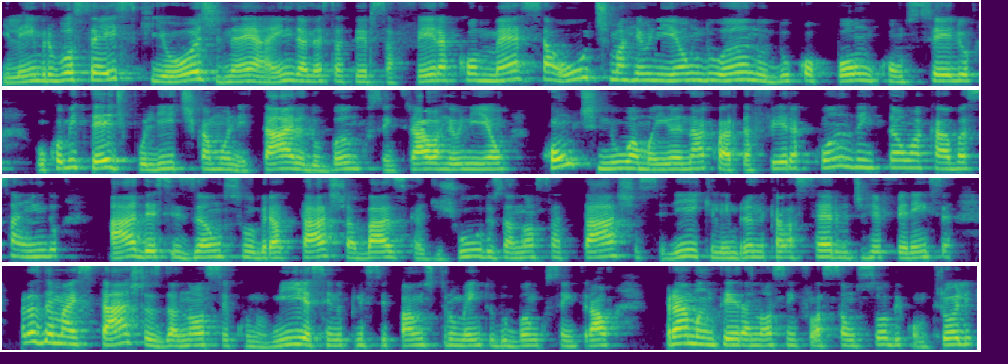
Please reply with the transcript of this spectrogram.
E lembro vocês que hoje, né, ainda nesta terça-feira, começa a última reunião do ano do Copom, o Conselho, o Comitê de Política Monetária do Banco Central. A reunião continua amanhã na quarta-feira, quando então acaba saindo a decisão sobre a taxa básica de juros, a nossa taxa Selic, lembrando que ela serve de referência para as demais taxas da nossa economia, sendo o principal instrumento do Banco Central para manter a nossa inflação sob controle.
